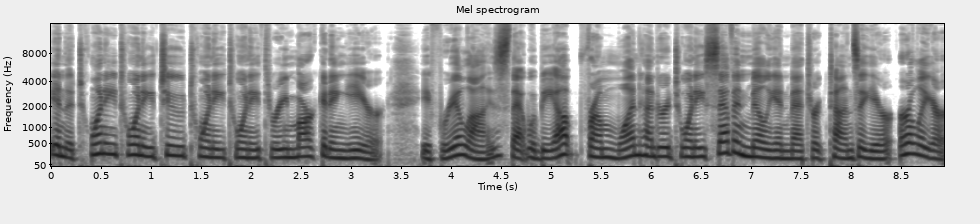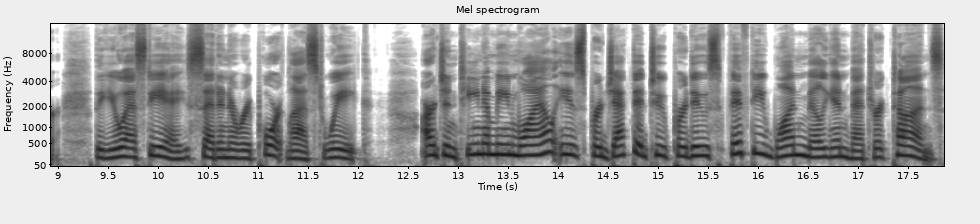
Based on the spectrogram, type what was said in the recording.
in the 2022 2023 marketing year. If realized, that would be up from 127 million metric tons a year earlier, the USDA said in a report last week. Argentina, meanwhile, is projected to produce 51 million metric tons,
